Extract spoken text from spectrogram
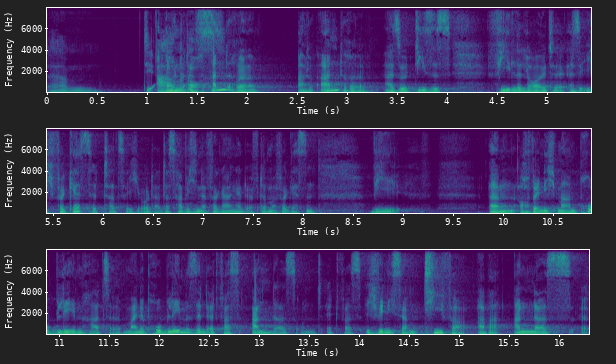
ähm, die Arme und auch andere andere. Also dieses viele Leute, also ich vergesse tatsächlich, oder das habe ich in der Vergangenheit öfter mal vergessen, wie ähm, auch wenn ich mal ein Problem hatte. Meine Probleme sind etwas anders und etwas, ich will nicht sagen tiefer, aber anders äh,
